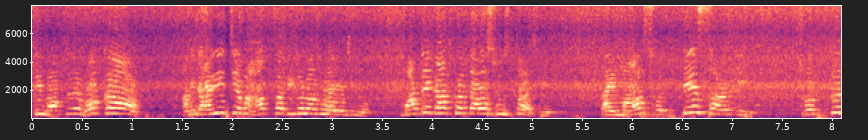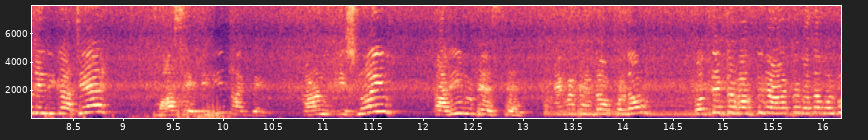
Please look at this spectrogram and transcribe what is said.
তুমি ভক্তদের ভোগ খাও। আমি দাঁড়িয়েছি, আমার হাত পা বিকলাঙ্গ হয়ে গেছিল। মাঠে কাজ করে তারা সুস্থ আছে। তাই মা সত্যের সারথি। সত্য যেদিকে আছে, মা সেদিকেই থাকবেন কারণ কৃষ্ণই কালী রূপে এসছেন। একবার ফ্যানটা অফ করে দাও। প্রত্যেকটা ভক্তকে আর একটা কথা বলব।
